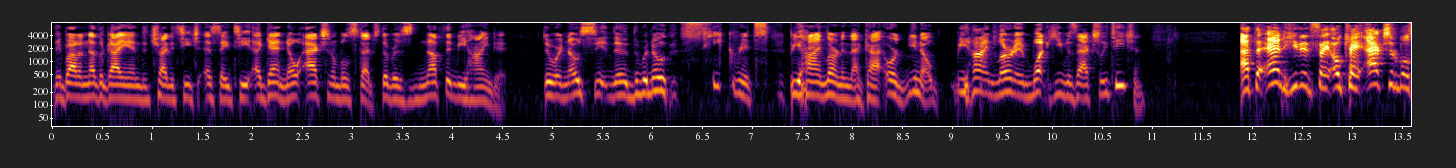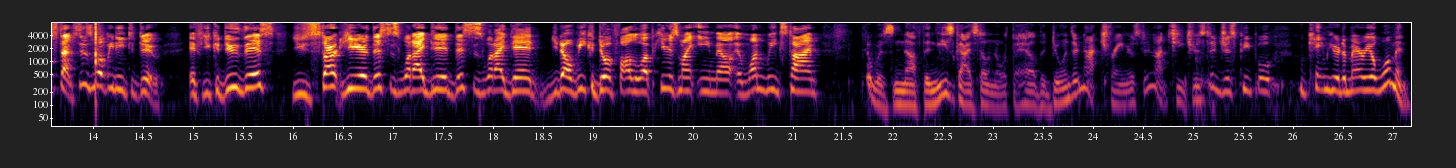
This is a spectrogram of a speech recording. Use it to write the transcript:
they brought another guy in to try to teach SAT. Again, no actionable steps. There was nothing behind it. There were no there, there were no secrets behind learning that guy, or you know, behind learning what he was actually teaching. At the end, he didn't say, "Okay, actionable steps. This is what we need to do. If you could do this, you start here. This is what I did. This is what I did. You know, we could do a follow up. Here's my email. In one week's time, there was nothing. These guys don't know what the hell they're doing. They're not trainers. They're not teachers. They're just people who came here to marry a woman.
